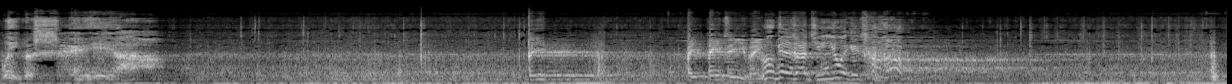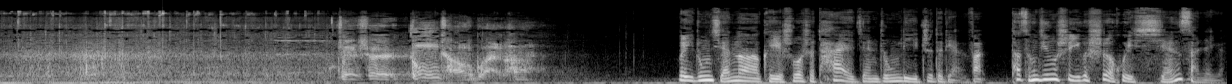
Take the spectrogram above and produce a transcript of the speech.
为了谁呀？卑卑职以为。陆殿下，请一位给唱和。这事东厂管了。魏忠贤呢，可以说是太监中励志的典范。他曾经是一个社会闲散人员，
